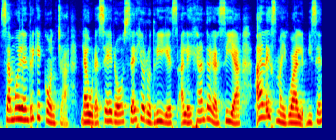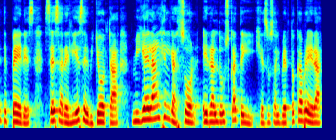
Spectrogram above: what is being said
Samuel Enrique Concha, Laura Cero, Sergio Rodríguez, Alejandra García, Alex Maigual, Vicente Pérez, César Eliezer Villota, Miguel Ángel Garzón, Heraldo Uzcategui, Jesús Alberto Cabrera,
